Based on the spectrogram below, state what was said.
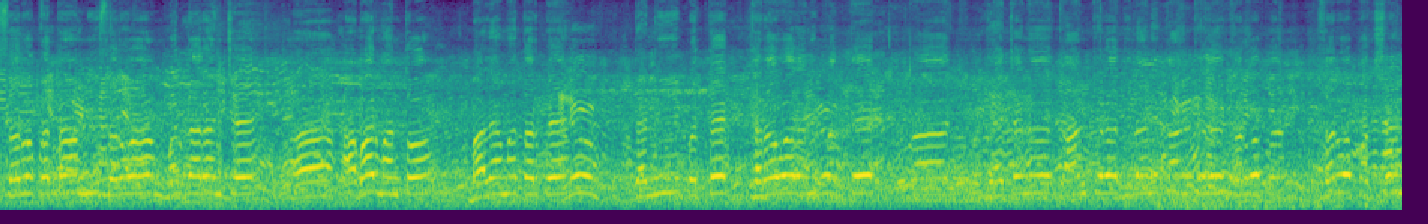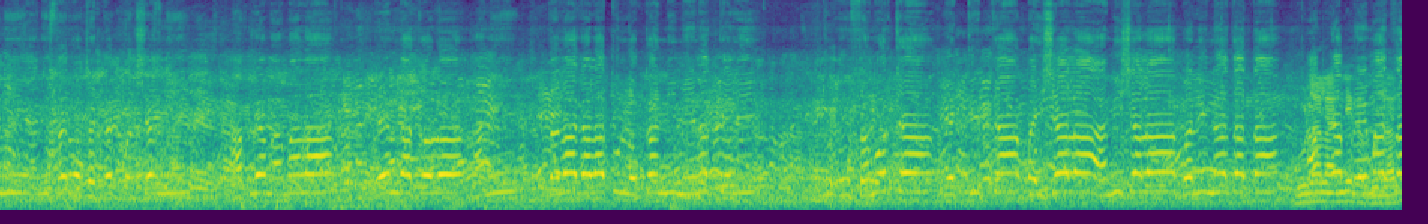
सर्वप्रथम मी सर्व मतदारांचे आभार मानतो. बाल्यामातर्फे त्यांनी प्रत्येक ठरावावर आणि प्रत्येक याच्यानं काम केलं दिलाने काम केलं. सर्व सर्व पक्षांनी आणि सर्व घटक पक्षांनी आपल्या मामाला प्रेम दाखवलं आणि तलागालातून लोकांनी मेहनत केली. समोरच्या व्यक्तीच्या पैशाला आमिषाला बली न जाता आपल्या प्रेमाचा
